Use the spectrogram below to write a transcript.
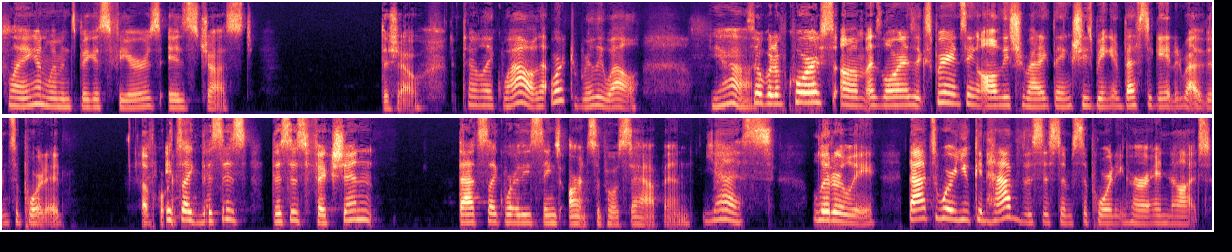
playing on women's biggest fears is just the show They're like, wow, that worked really well. Yeah So, but of course, um, as Lauren is experiencing all of these traumatic things, she's being investigated rather than supported. Of course. it's like this is this is fiction that's like where these things aren't supposed to happen. Yes, literally. That's where you can have the system supporting her and not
